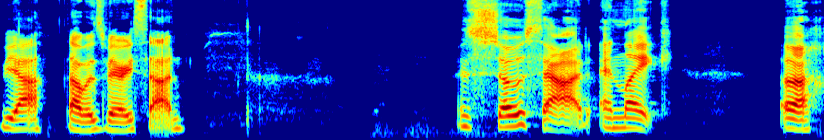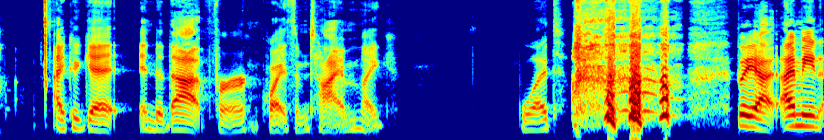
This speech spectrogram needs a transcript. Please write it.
Yeah, that was very sad. It's so sad. And like, ugh, I could get into that for quite some time. Like, what? but yeah, I mean,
